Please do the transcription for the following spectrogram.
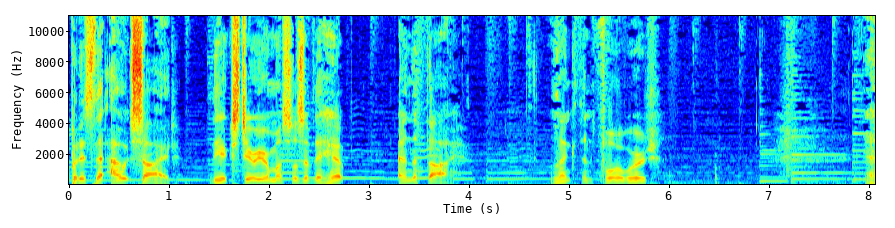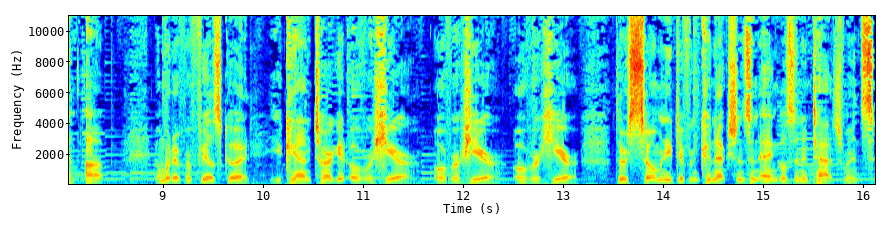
but it's the outside, the exterior muscles of the hip and the thigh. Lengthen forward and up and whatever feels good. You can target over here, over here, over here. There's so many different connections and angles and attachments.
